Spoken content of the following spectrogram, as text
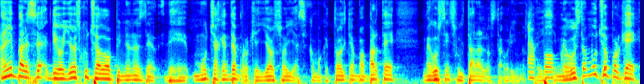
A mí me parece, digo, yo he escuchado opiniones de, de mucha gente porque yo soy así como que todo el tiempo. Aparte, me gusta insultar a los taurinos. Me gusta mucho porque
